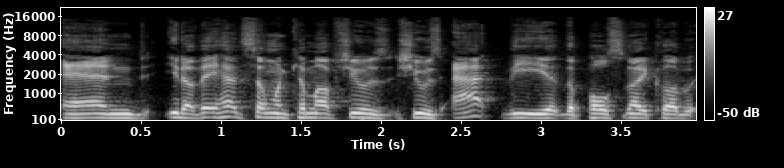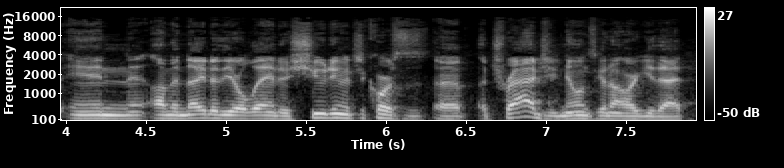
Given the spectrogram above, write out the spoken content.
and you know they had someone come up. She was she was at the the Pulse nightclub in on the night of the Orlando shooting, which of course is a, a tragedy. No one's going to argue that.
